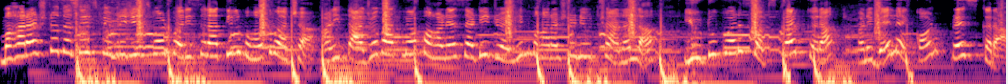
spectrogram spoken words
महाराष्ट्र तसेच पिंपरी चिंचवड परिसरातील महत्त्वाच्या आणि ताज्या बातम्या पाहण्यासाठी जय हिंद महाराष्ट्र न्यूज चॅनलला यूट्यूबवर सबस्क्राईब करा आणि बेल आयकॉन प्रेस करा.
